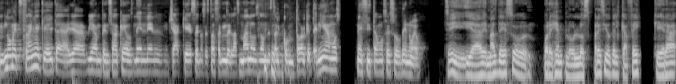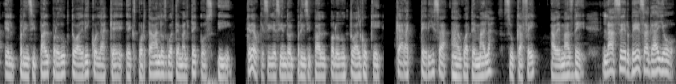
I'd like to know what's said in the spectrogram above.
no me extraña que ahorita ya habían pensado que os nenen, ya que se nos está saliendo de las manos, dónde está el control que teníamos, necesitamos eso de nuevo. Sí, y además de eso, por ejemplo, los precios del café, que era el principal producto agrícola que exportaban los guatemaltecos y creo que sigue siendo el principal producto, algo que caracteriza a Guatemala, su café, además de la cerveza gallo,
